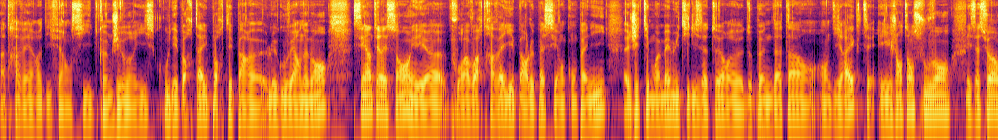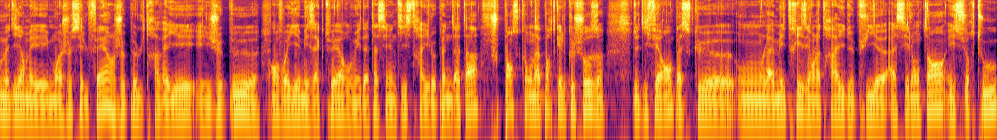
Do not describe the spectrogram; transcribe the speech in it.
à travers différents sites comme GeoRisque ou des portails portés par le gouvernement. C'est intéressant et pour avoir travaillé par le passé en compagnie, j'étais moi-même utilisateur d'open data en, en direct et j'entends souvent les assureurs me dire mais moi je sais le faire, je peux le travailler et je peux envoyer mes actuaires ou mes data scientists travailler l'open data. Je pense qu'on apporte quelque chose de différent parce que euh, on la maîtrise et on la travaille depuis euh, assez longtemps et surtout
